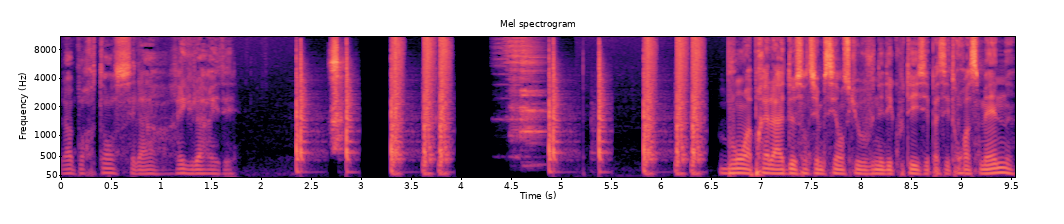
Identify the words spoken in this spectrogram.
L'important, c'est la régularité. Bon, après la 200e séance que vous venez d'écouter, il s'est passé trois semaines.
